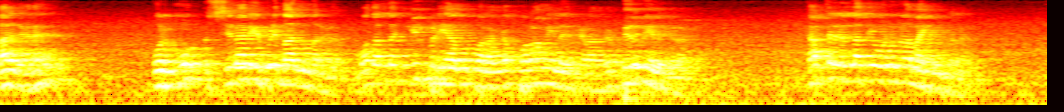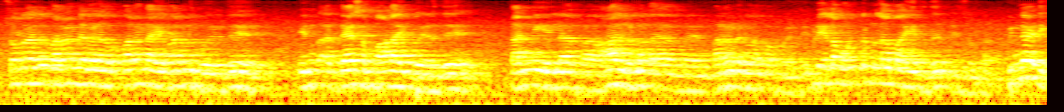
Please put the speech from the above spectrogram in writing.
பாருங்க ஒரு மூ சிலர் எப்படி மாறுது பாருங்க. முதல்ல கீழ்ப்படியாம போறாங்க பொறாமையில் இருக்கிறாங்க பெருமையில் இருக்கிறாங்க. கத்தர் எல்லாத்தையும் ஒண்ணுங்களா வாங்கி விட்டுறாங்க சொல்கிறாரு வறண்ட வறண்டாகி வறண்டு போயிடுது. இன்ப தேசம் பாழாகி போயிடுது. தண்ணி எல்லாம் ஆறுகள்லாம் வ- போயிடுது. இப்படி எல்லாம் ஒன்றும் இல்லாமல் ஆயிடுது அப்படின்னு சொல்கிறார் பின்னாடி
